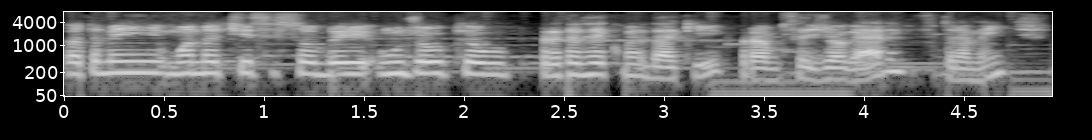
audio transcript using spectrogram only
eu também uma notícia sobre um jogo que eu pretendo recomendar aqui para vocês jogarem futuramente.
